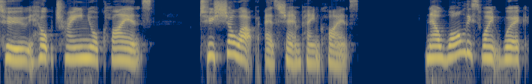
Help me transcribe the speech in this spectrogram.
to help train your clients to show up as champagne clients. Now, while this won't work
